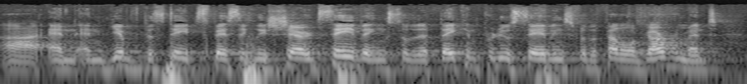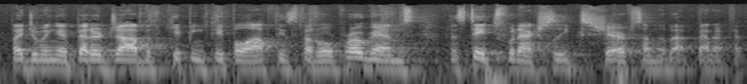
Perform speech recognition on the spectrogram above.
uh, and, and give the states basically shared savings so that if they can produce savings for the federal government by doing a better job of keeping people off these federal programs, the states would actually share some of that benefit.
